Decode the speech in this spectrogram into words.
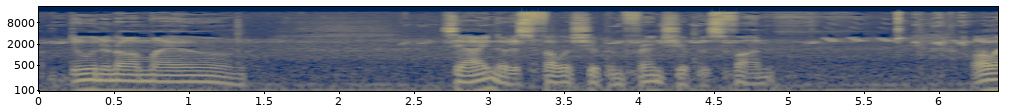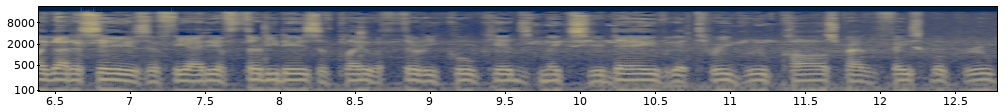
I'm doing it on my own. See, I notice fellowship and friendship is fun. All I gotta say is if the idea of 30 days of play with 30 cool kids makes your day, we get three group calls, private Facebook group.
